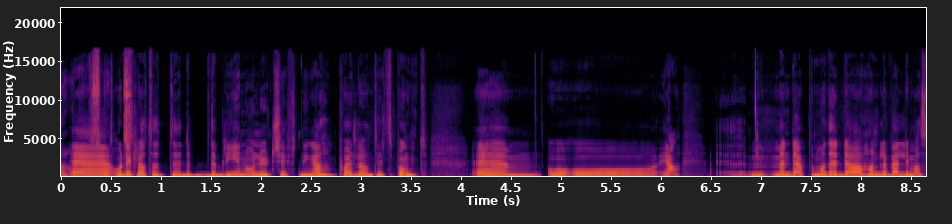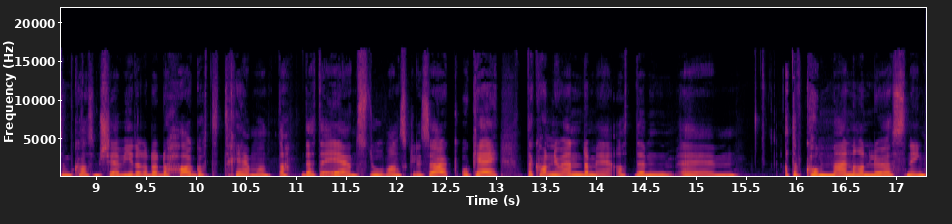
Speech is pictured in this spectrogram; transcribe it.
ja, eh, og det er klart at det, det blir noen utskiftninger på et eller annet tidspunkt. Em, og, og ja. Men det, måte, det handler veldig mye om hva som skjer videre. Da det har gått tre måneder. Dette er en stor, vanskelig sak. Ok, Det kan jo ende med at den em, at det kommer en eller annen løsning,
